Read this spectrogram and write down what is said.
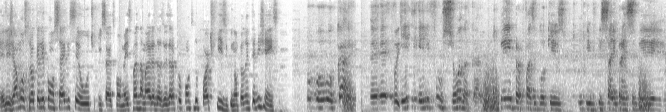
ele já mostrou que ele consegue ser útil em certos momentos, mas na maioria das vezes era por conta do porte físico, não pela inteligência. Ô, cara, é, é, ele, ele funciona, cara, muito bem pra fazer bloqueios e, e- sair pra receber.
